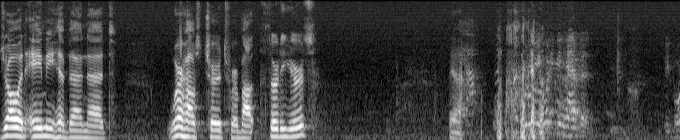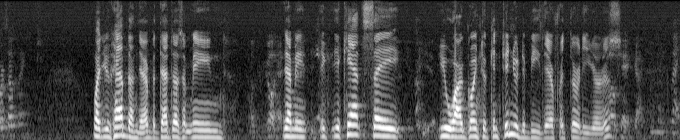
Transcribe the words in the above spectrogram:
Joe and Amy have been at Warehouse Church for about 30 years. Yeah. What do you mean, what do you mean have been? Before something? Well, you have been there, but that doesn't mean Okay, Go ahead. I mean, you- you can't say you are going to continue to be there for 30 years. Okay, got it.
